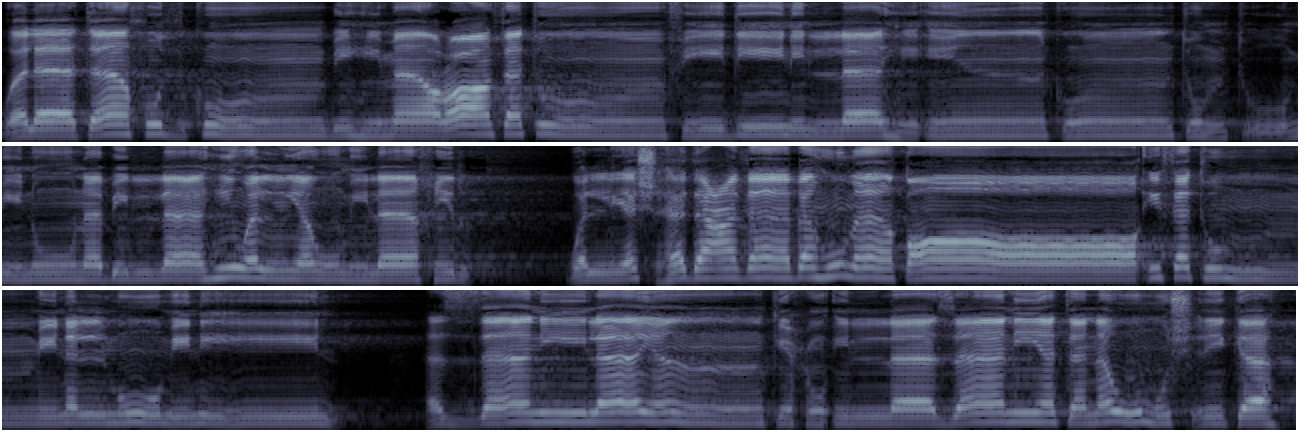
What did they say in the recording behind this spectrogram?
ولا تاخذكم بهما رافه في دين الله ان كنتم تؤمنون بالله واليوم الآخر وليشهد عذابهما طائفه من المؤمنين الزاني لا ينكح الا زانيه أو مشركه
